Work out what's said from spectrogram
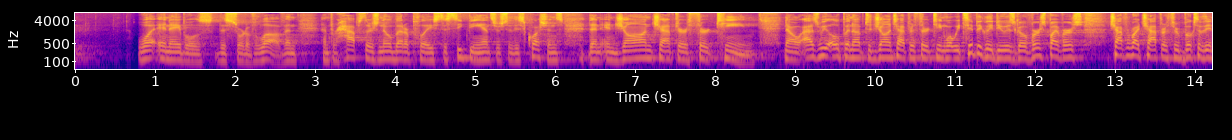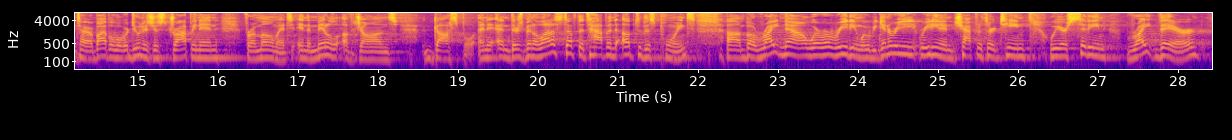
what enables this sort of love? And, and perhaps there's no better place to seek the answers to these questions than in John chapter 13. Now, as we open up to John chapter 13, what we typically do is go verse by verse, chapter by chapter through books of the entire Bible. What we're doing is just dropping in for a moment in the middle of John's gospel. And, and there's been a lot of stuff that's happened up to this point. Um, but right now, where we're reading, where we begin re- reading in chapter 13, we are sitting right there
